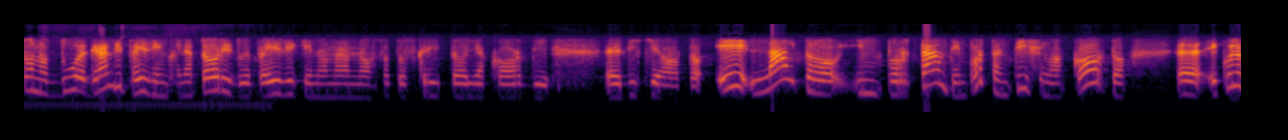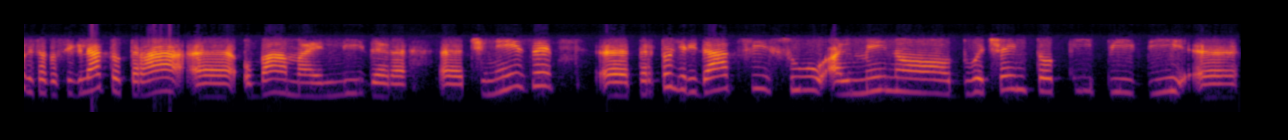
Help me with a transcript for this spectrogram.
sono due grandi paesi inquinatori, due paesi che non hanno sottoscritto gli accordi eh, di Kyoto. E l'altro importante, importantissimo accordo eh, è quello che è stato siglato tra eh, Obama e il leader eh, cinese eh, per togliere i dazi su almeno 200 tipi di eh,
